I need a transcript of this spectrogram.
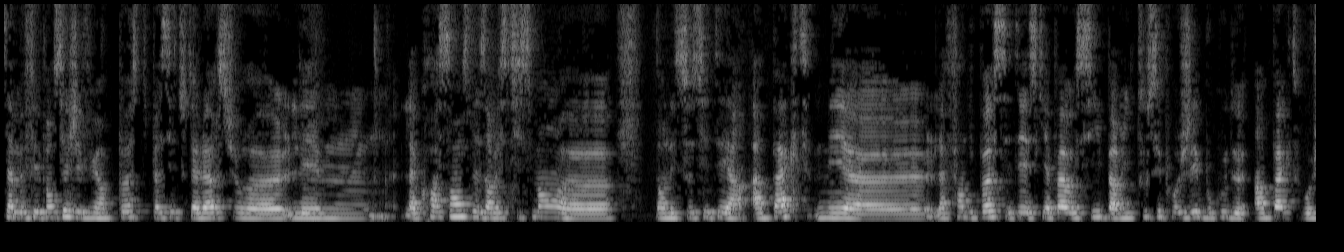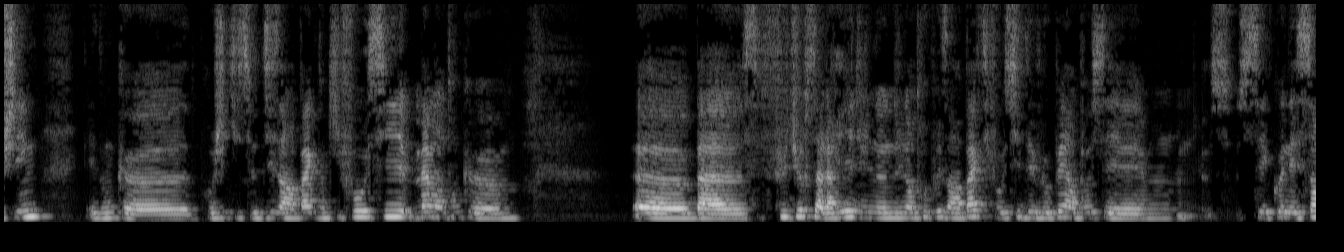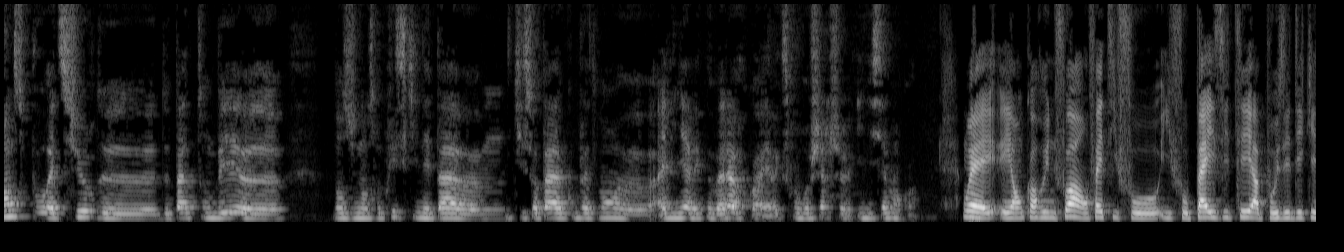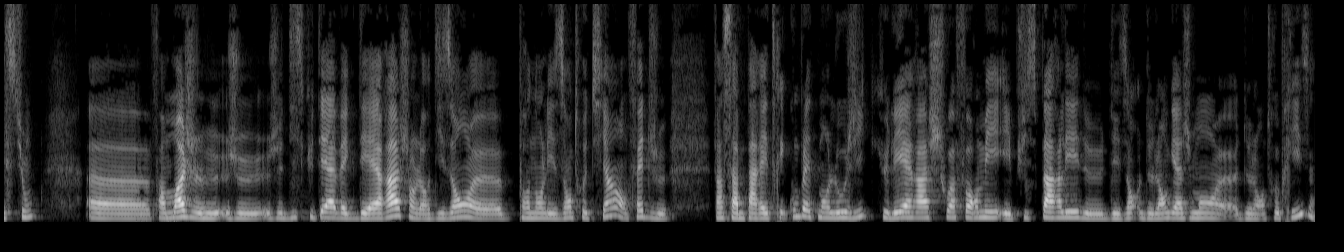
Ça me fait penser, j'ai vu un post passer tout à l'heure sur euh, hum, la croissance des investissements euh, dans les sociétés à impact, mais la fin du post, c'était est-ce qu'il n'y a pas aussi parmi tous ces projets beaucoup de impact washing? Et donc projets qui se disent à impact. Donc il faut aussi, même en tant que euh, bah, futur salarié d'une entreprise à impact, il faut aussi développer un peu ses, connaissances pour être sûr de ne pas tomber euh, dans une entreprise qui n'est pas euh, qui soit pas complètement euh, alignée avec nos valeurs quoi, et avec ce qu'on recherche initialement quoi. Ouais, et encore une fois, en fait, il faut il faut pas hésiter à poser des questions. Enfin, moi, je, je, discutais avec des RH en leur disant pendant les entretiens, en fait, je ça me paraîtrait complètement logique que les RH soient formés et puissent parler de, de l'engagement euh, de l'entreprise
